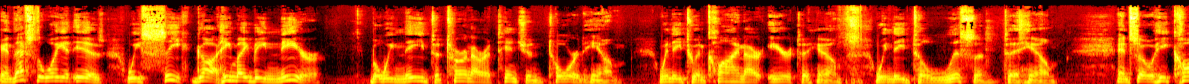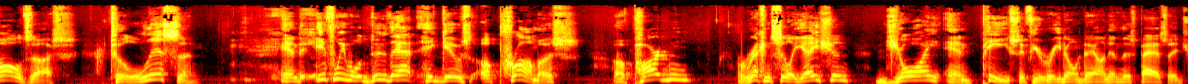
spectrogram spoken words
And that's the way it is. We seek God. He may be near, but we need to turn our attention toward Him. We need to incline our ear to Him. We need to listen to Him. And so He calls us to listen. And if we will do that, He gives a promise of pardon, reconciliation, joy and peace if you read on down in this passage.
